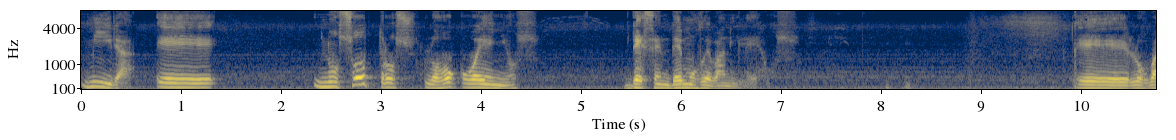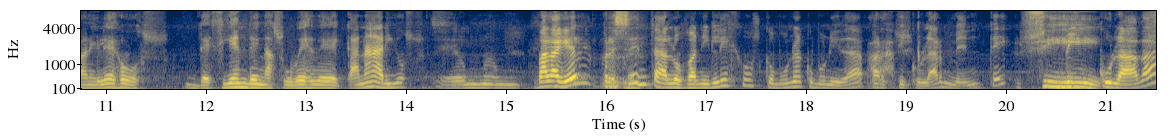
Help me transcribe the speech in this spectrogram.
mira, eh, nosotros los ocoeños descendemos de Banilejos. Eh, los vanilejos descienden a su vez de canarios. Eh, Balaguer presenta a los vanilejos como una comunidad ah, particularmente vinculada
